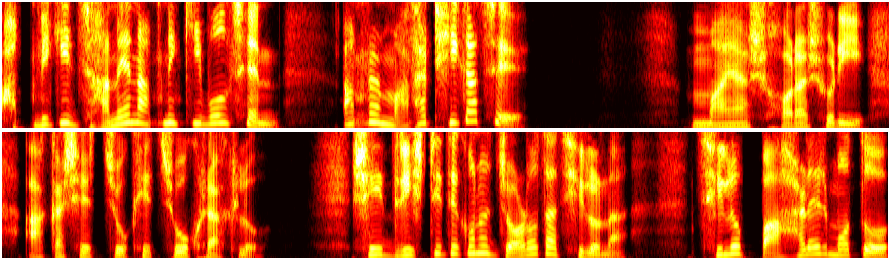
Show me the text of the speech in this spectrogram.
আপনি কি জানেন আপনি কি বলছেন? আপনার মাথা ঠিক আছে? মায়া সরাসরি আকাশের চোখে চোখ রাখল। সেই দৃষ্টিতে কোনো জড়তা ছিল না, ছিল পাহাড়ের মতো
